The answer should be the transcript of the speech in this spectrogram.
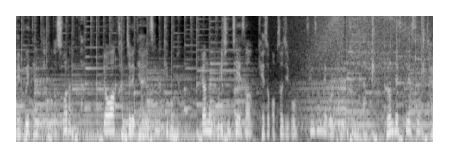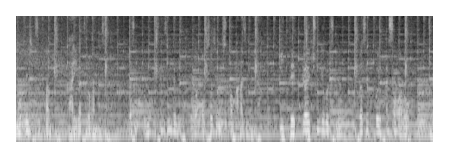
외부에 대한 방어가 수월합니다. 뼈와 관절에 대하여 생각해보면 뼈는 우리 신체에서 계속 없어지고 생성되고를 반복합니다. 그런데 스트레스, 잘못된 식습관, 나이가 들어가면서 뼈세포는 생성되는 것보다 없어지는 수가 많아집니다. 이때 뼈에 충격을 주면 뼈세포의 활성화로 좀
